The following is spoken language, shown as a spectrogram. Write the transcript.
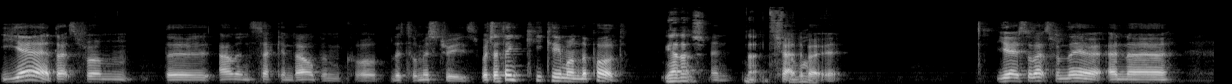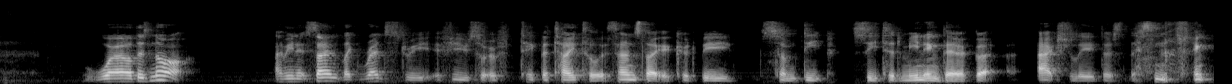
yeah. That's from the Alan's second album called Little Mysteries, which I think he came on the pod Yeah, that's, and that's chatted about it. Yeah, so that's from there, and uh, well, there's not. I mean, it sounds like Red Street. If you sort of take the title, it sounds like it could be some deep-seated meaning there, but actually, there's there's nothing.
